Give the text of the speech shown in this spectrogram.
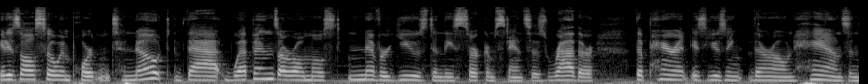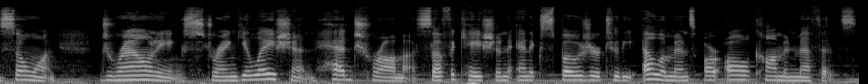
It is also important to note that weapons are almost never used in these circumstances. Rather, the parent is using their own hands and so on. Drowning, strangulation, head trauma, suffocation, and exposure to the elements are all common methods.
